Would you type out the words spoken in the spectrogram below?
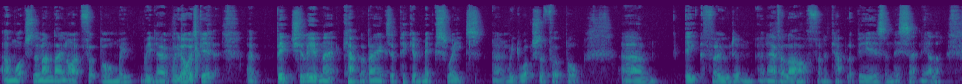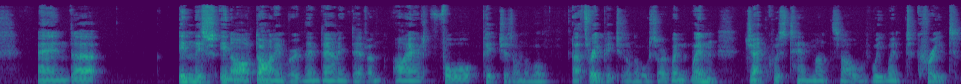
and watch the Monday night football. And we we'd, we'd always get a big chili in that, a couple of bags of pick and mix sweets, and we'd watch the football, um, eat the food, and, and, have a laugh, and a couple of beers, and this, that, and the other. And uh, in this, in our dining room, then down in Devon, I had four pictures on the wall. Uh, three pictures on the wall. Sorry, when when Jack was ten months old, we went to Crete.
